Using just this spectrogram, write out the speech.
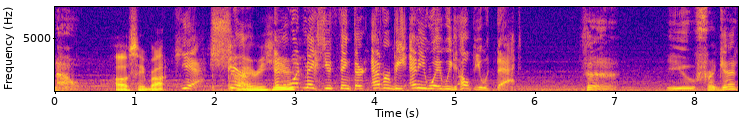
now. Oh, so you brought Yeah, sure. Kairi here? And what makes you think there'd ever be any way we'd help you with that? Huh. You forget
